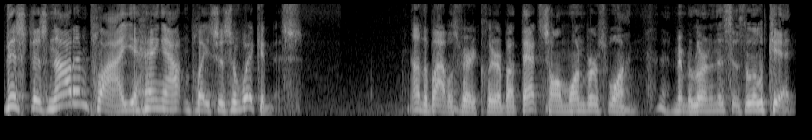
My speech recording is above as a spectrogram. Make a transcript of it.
this does not imply you hang out in places of wickedness. Now, the Bible's very clear about that. Psalm 1, verse 1. I remember learning this as a little kid.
